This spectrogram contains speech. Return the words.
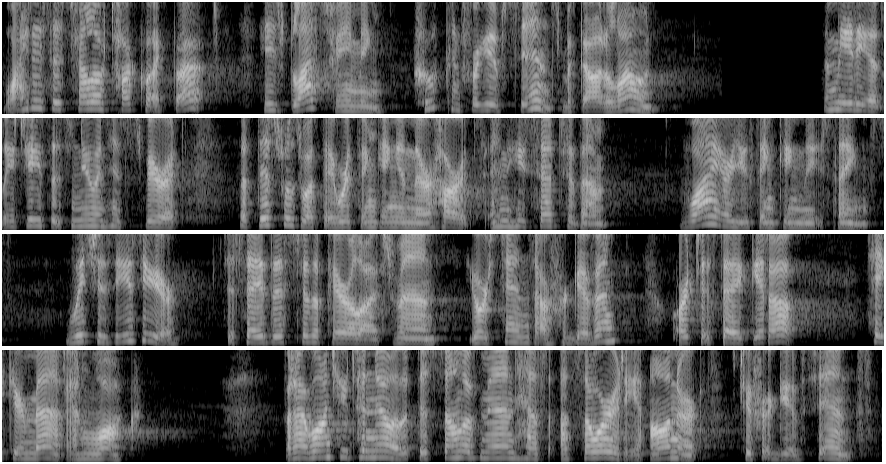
Why does this fellow talk like that? He's blaspheming. Who can forgive sins but God alone? Immediately, Jesus knew in his spirit that this was what they were thinking in their hearts, and he said to them, why are you thinking these things? Which is easier, to say this to the paralyzed man, Your sins are forgiven, or to say, Get up, take your mat, and walk? But I want you to know that the Son of Man has authority on earth to forgive sins.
